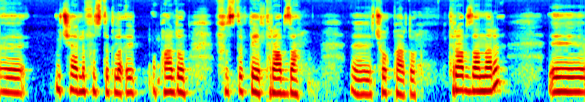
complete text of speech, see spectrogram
e, üçerli fıstıkla e, pardon fıstık değil trabzan e, çok pardon trabzanları e,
